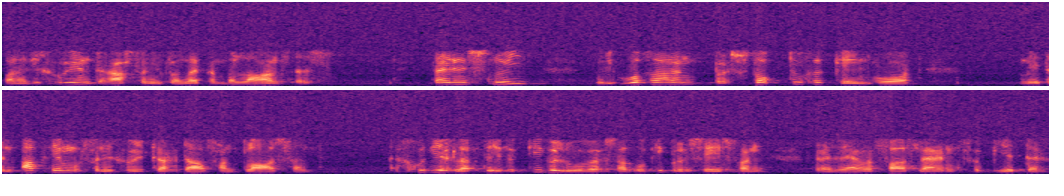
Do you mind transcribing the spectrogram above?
wanneer die groei en drag van die wingerd in balans is. Tydens snoei moet die ooghaling per stok toegeken word met 'n afneming van die groeikrag daarvan plaasvind. 'n Goed deurligte effektiewe lower sal ook die proses van reservevaslegging verbeter.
